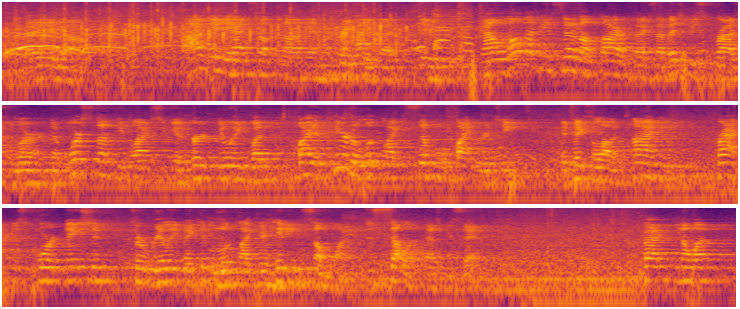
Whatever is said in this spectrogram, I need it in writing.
There you go. I knew you had something on him. Appreciate that, Steve. Now, with all that being said about fire effects, I bet you'd be surprised to learn that more stunt people actually get hurt doing what might appear to look like simple fight routines. It takes a lot of timing, practice, coordination to really make it look like you're hitting someone. Just sell it, as we say. In fact, you know what?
